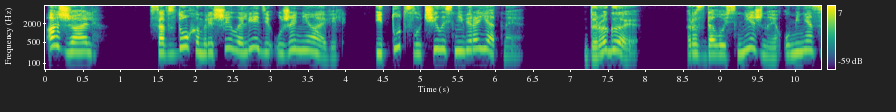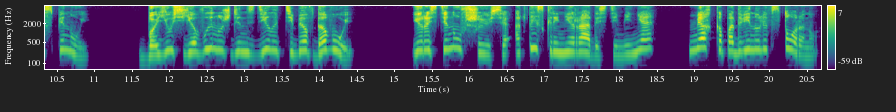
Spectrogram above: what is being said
А жаль. Со вздохом решила леди уже не Авель. И тут случилось невероятное. «Дорогая!» Раздалось нежное у меня за спиной. Боюсь, я вынужден сделать тебя вдовой. И растянувшуюся от искренней радости меня мягко подвинули в сторону.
